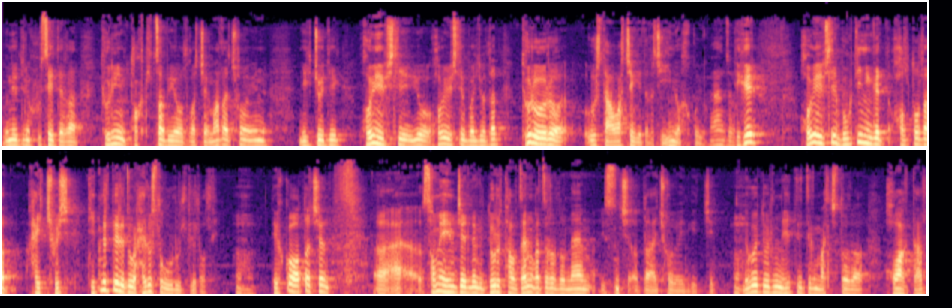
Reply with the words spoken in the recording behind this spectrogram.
өнөөдрийн хүсэж байгаа төрийн тогтолцоо бий болгооч мал аж ахуй энэ нэгжүүдийг хувийн хвшлийн юу хувийн хвшлийг болжуулаад төр өөрөө өөртөө аваач гэдэг чинь энэ байхгүй юу. Тэгэхээр хувийн хвшлийн бүгдийг ингээд холдуулаад хайчих биш тэднэр дээр зүгээр хариуцлага өрүүлдэг л бол. Тэгэхгүй одоо жишээ нь сумын хэмжээ нэг 4 5 зарим газар бол 8 9 ч одоо аж ахуй байна гэж байна. Нөгөөдөл нь хэд хэдэг малчдаар хуваагдаад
